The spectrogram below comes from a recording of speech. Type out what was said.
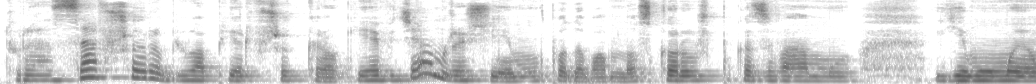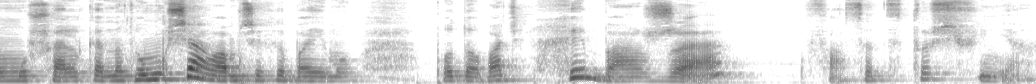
która zawsze robiła pierwszy krok. Ja wiedziałam, że się jemu podobam. No skoro już pokazywałam mu, jemu moją muszelkę, no to musiałam się chyba jemu podobać. Chyba, że facet to świnia.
